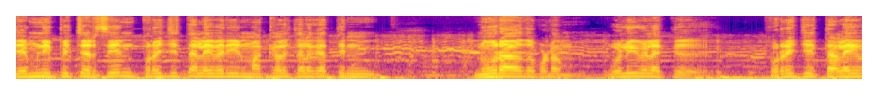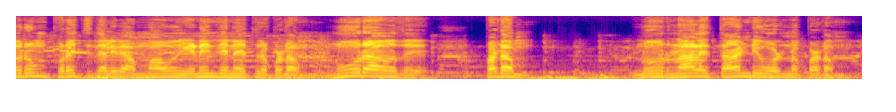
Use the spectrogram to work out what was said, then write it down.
ஜெமினி பிக்சர்ஸின் புரட்சி தலைவரின் மக்கள் கழகத்தின் நூறாவது படம் ஒளிவிளக்கு. புரட்சி தலைவரும் புரட்சி தலைவி அம்மாவும் இணைந்து நேற்ற படம். நூறாவது படம் நூறு நாளை தாண்டி ஓடின படம்.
